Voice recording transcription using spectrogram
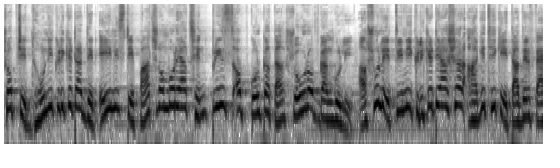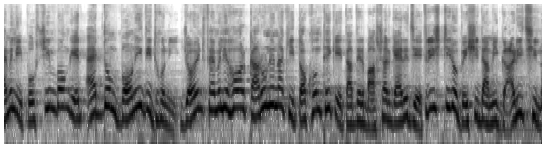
সবচেয়ে ধনী ক্রিকেটারদের এই লিস্টে পাঁচ নম্বরে আছেন প্রিন্স অব কলকাতা সৌরভ গাঙ্গুলি। আসলে তিনি ক্রিকেটে আসার আগে থেকে তাদের ফ্যামিলি পশ্চিমবঙ্গের একদম বনেদি ধনী। জয়েন্ট ফ্যামিলি হওয়ার কারণে নাকি তখন থেকে তাদের বাসার গ্যারেজে ত্রিশটিরও বেশি দামি গাড়ি ছিল।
